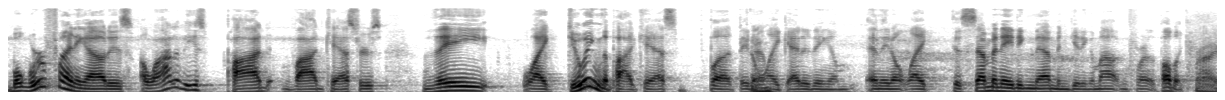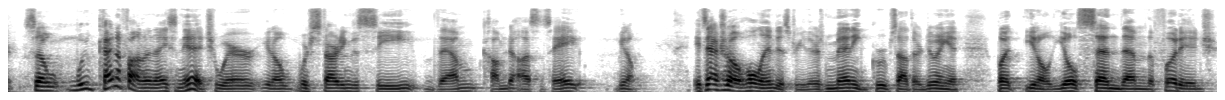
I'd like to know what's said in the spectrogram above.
What we're finding out is a lot of these pod vodcasters, they like doing the podcast, but they don't Yeah. like editing them, and they don't like disseminating them and getting them out in front of the public. Right. So we've kind of found a nice niche where you know we're starting to see them come to us and say, hey, you know, it's actually a whole industry. There's many groups out there doing it, but you know, you'll send them the footage,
